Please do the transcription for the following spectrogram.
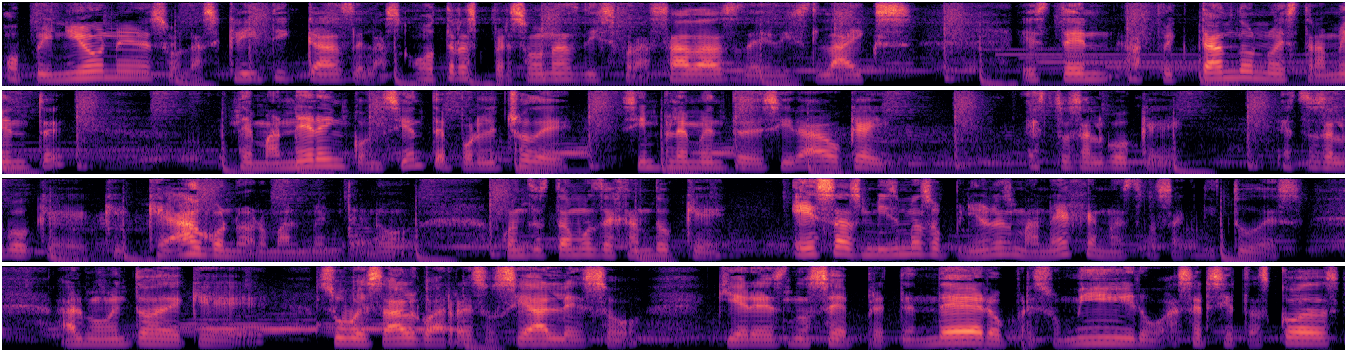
opiniones o las críticas de las otras personas disfrazadas de dislikes estén afectando nuestra mente de manera inconsciente por el hecho de simplemente decir, ah, ok, esto es algo que, esto es algo que, hago normalmente, ¿no? Cuando estamos dejando que esas mismas opiniones manejen nuestras actitudes. Al momento de que subes algo a redes sociales o quieres, no sé, pretender o presumir o hacer ciertas cosas,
